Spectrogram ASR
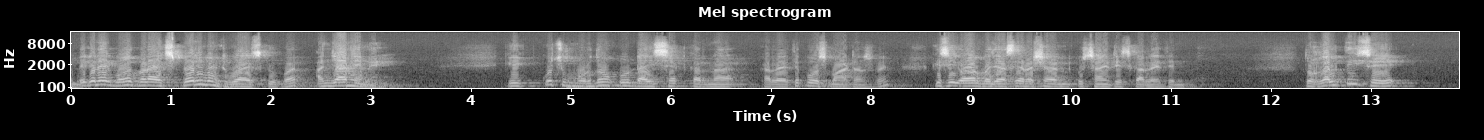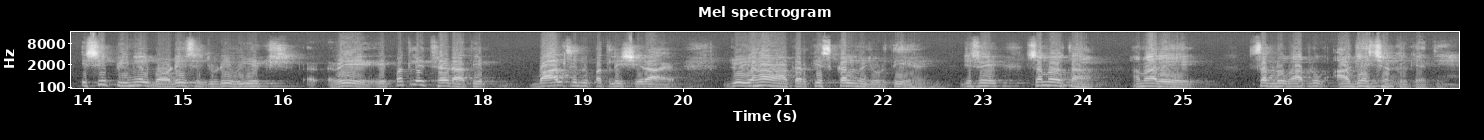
लेकिन एक बहुत बड़ा एक्सपेरिमेंट हुआ है इसके ऊपर, अनजाने में। कि कुछ मुर्दों को डाइसेक्ट करना कर रहे थे पोस्टमार्टम्स में। किसी और वजह से रशियन कुछ साइंटिस्ट कर रहे थे। तो गलती से इसी पीनियल बॉडी से जुड़ी हुई एक रे, एक पतली थ्रेड आती है। बाल से भी पतली शिरा है, जो यहाँ आकर के स्कल में जुड़ती है, जिसे संभवतः हमारे सब लोग, आप लोग आगे चक्र कहते हैं।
